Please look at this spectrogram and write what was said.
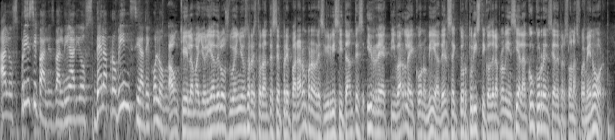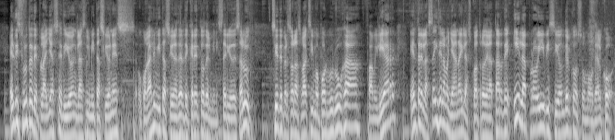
a los principales balnearios de la provincia de Colón. Aunque la mayoría de los dueños de restaurantes se prepararon para recibir visitantes y reactivar la economía del sector turístico de la provincia, la concurrencia de personas fue menor. El disfrute de playas se dio en las limitaciones o con las limitaciones del decreto del Ministerio de Salud. Siete personas máximo por burbuja familiar entre las seis de la mañana y las cuatro de la tarde y la prohibición del consumo de alcohol.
